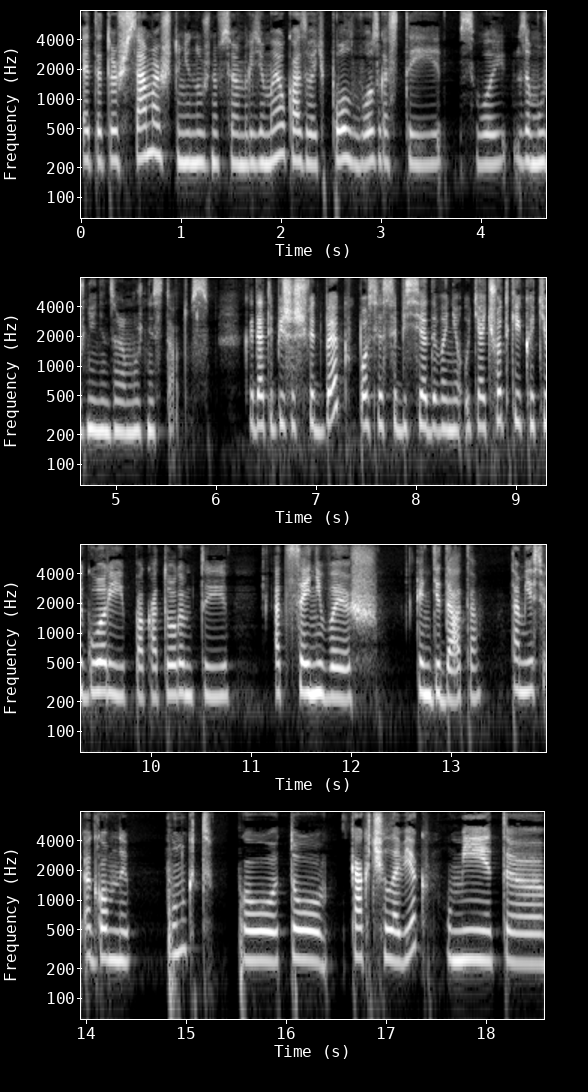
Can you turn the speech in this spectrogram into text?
Это то же самое, что не нужно в своем резюме указывать пол, возраст и свой замужний, незамужний статус. Когда ты пишешь фидбэк после собеседования, у тебя четкие категории, по которым ты оцениваешь кандидата. Там есть огромный пункт про то, как человек умеет э,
